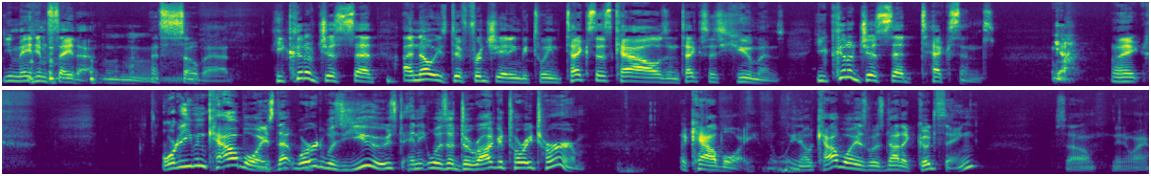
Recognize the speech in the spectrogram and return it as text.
You made him say that. That's so bad. He could have just said, I know he's differentiating between Texas cows and Texas humans. You could have just said Texans. Yeah. Like, or even cowboys. That word was used and it was a derogatory term. A cowboy. You know, cowboys was not a good thing. So, anyway,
